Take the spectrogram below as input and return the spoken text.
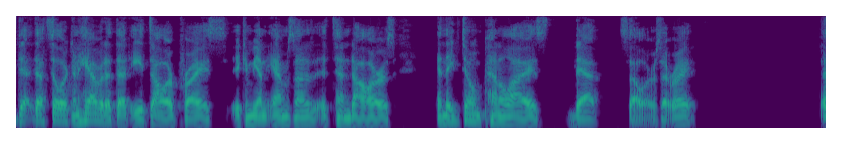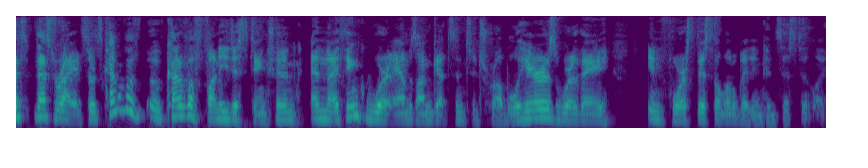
that, that seller can have it at that eight dollar price. It can be on Amazon at ten dollars, and they don't penalize that seller. Is that right? That's that's right. So it's kind of a, a, kind of a funny distinction, and I think where Amazon gets into trouble here is where they enforce this a little bit inconsistently,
